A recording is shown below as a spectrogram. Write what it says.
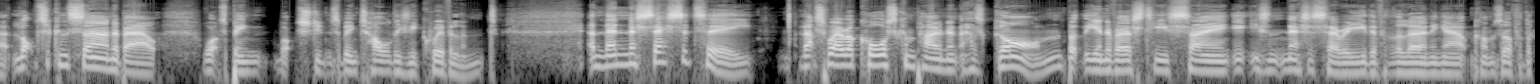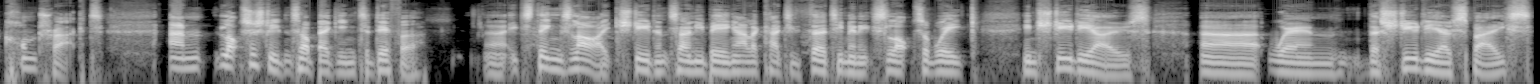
Uh, lots of concern about what's being what students are being told is equivalent, and then necessity. That's where a course component has gone, but the university is saying it isn't necessary either for the learning outcomes or for the contract, and lots of students are begging to differ. Uh, it's things like students only being allocated 30 minute slots a week in studios uh, when the studio space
